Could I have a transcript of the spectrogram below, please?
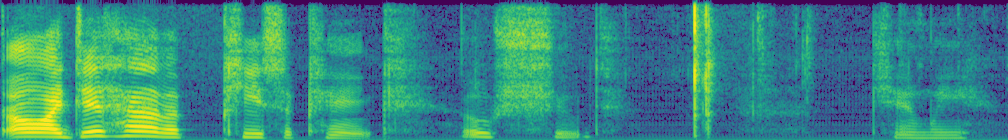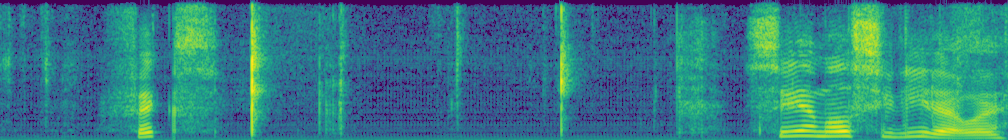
Oh, I did have a piece of pink. Oh, shoot. Can we fix? See, I'm OCD that way.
